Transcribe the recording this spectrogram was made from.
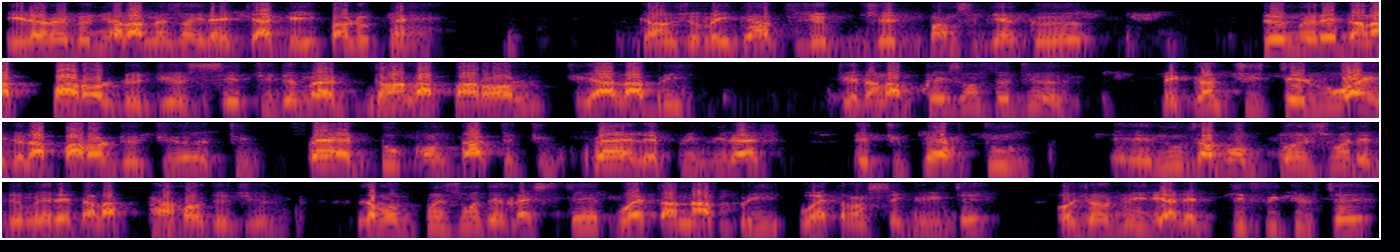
il est revenu à la maison, il a été accueilli par le père. Quand je regarde, je, je pense bien que demeurer dans la parole de Dieu, si tu demeures dans la parole, tu es à l'abri. Tu es dans la présence de Dieu. Mais quand tu t'éloignes de la parole de Dieu, tu perds tout contact, tu perds les privilèges et tu perds tout. Et nous avons besoin de demeurer dans la parole de Dieu. Nous avons besoin de rester pour être en abri, pour être en sécurité. Aujourd'hui, il y a des difficultés,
